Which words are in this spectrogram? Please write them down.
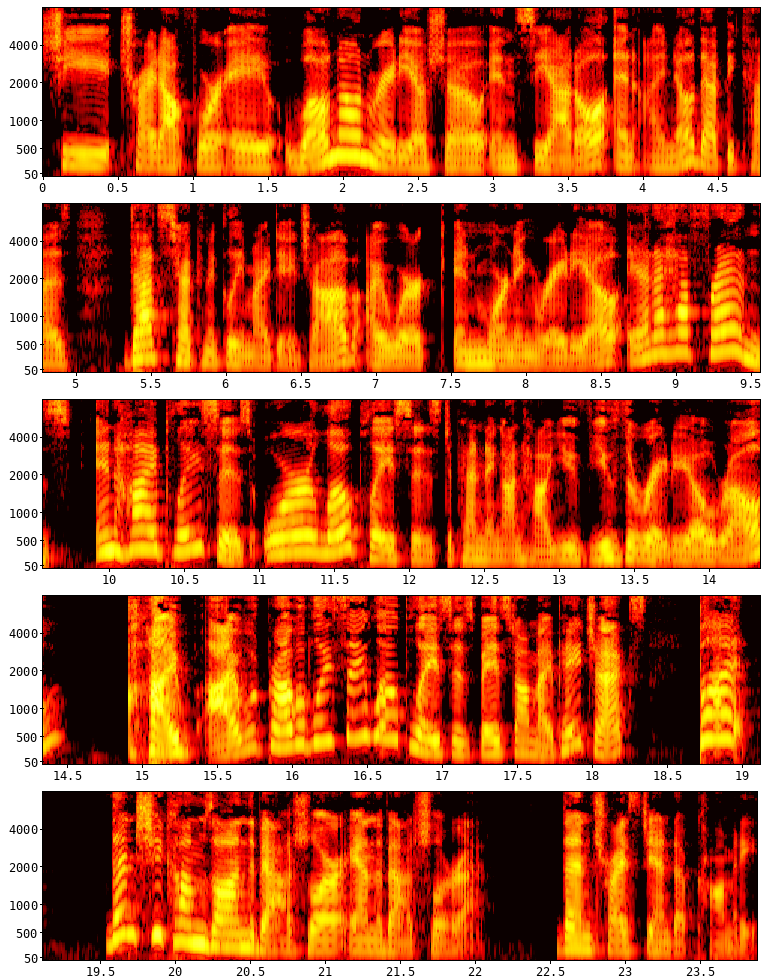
She tried out for a well known radio show in Seattle. And I know that because that's technically my day job. I work in morning radio and I have friends in high places or low places, depending on how you view the radio realm. I, I would probably say low places based on my paychecks. But then she comes on The Bachelor and The Bachelorette then try stand up comedy.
